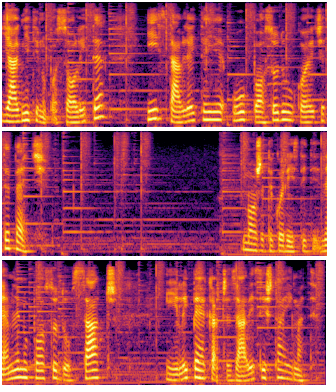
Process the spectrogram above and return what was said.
Jagnjetinu posolite i stavljajte je u posudu u kojoj ćete peći. Možete koristiti zemljenu posudu, sač ili pekač, zavisi šta imate.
